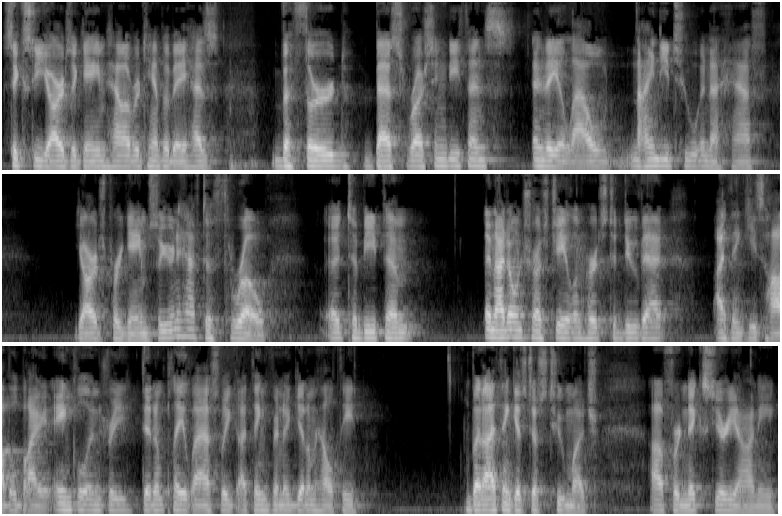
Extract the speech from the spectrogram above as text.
60 yards a game. However, Tampa Bay has the third best rushing defense, and they allow 92 and a half yards per game. So you're going to have to throw uh, to beat them. And I don't trust Jalen Hurts to do that. I think he's hobbled by an ankle injury. Didn't play last week. I think we're going to get him healthy. But I think it's just too much uh, for Nick Sirianni,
